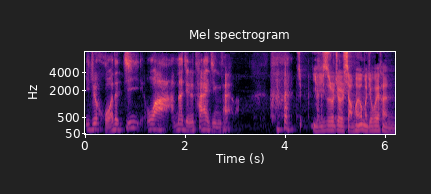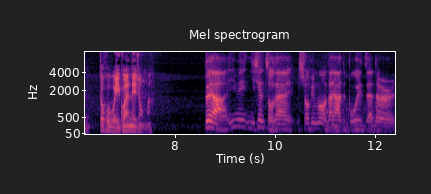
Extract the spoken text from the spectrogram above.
一只活的鸡，哇，那简直太精彩了！就你的意思说，就是小朋友们就会很都会围观那种吗？对啊，因为你现在走在 shopping mall，大家都不会在那儿，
